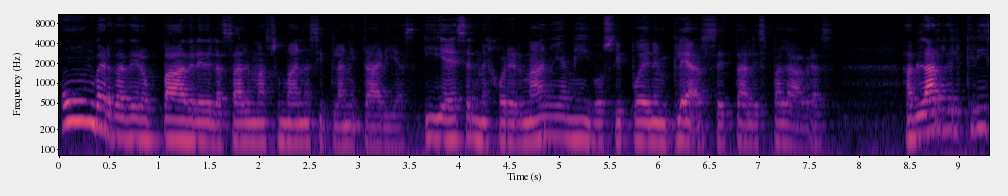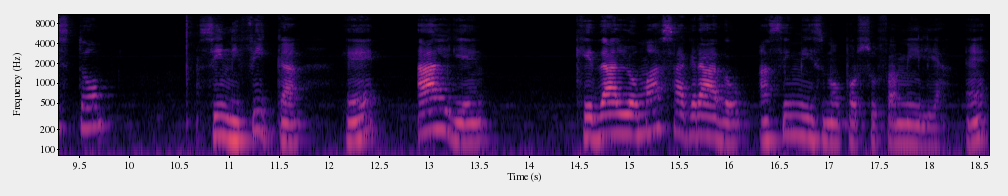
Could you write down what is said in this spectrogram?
un verdadero padre de las almas humanas y planetarias, y es el mejor hermano y amigo si pueden emplearse tales palabras. Hablar del Cristo significa eh, alguien que da lo más sagrado a sí mismo por su familia. Eh.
